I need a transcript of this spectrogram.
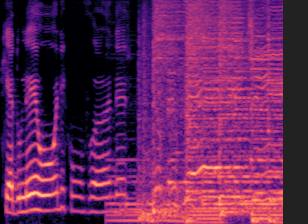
que é do Leone com o Vander. Eu tentei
